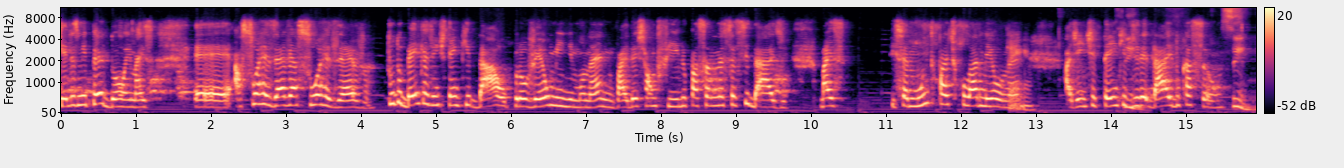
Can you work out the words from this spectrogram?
que eles me perdoem, mas é, a sua reserva é a sua reserva. Tudo bem que a gente tem que dar ou prover o mínimo, né? Não vai deixar um filho passando necessidade. Mas isso é muito particular meu, né? Sim. A gente tem que dire... dar a educação. Sim.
